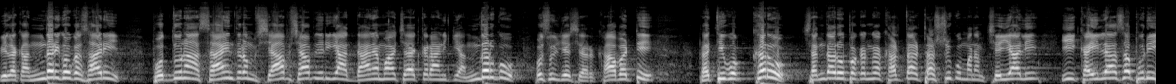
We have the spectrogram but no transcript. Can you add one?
వీళ్ళకి అందరికీ ఒకసారి పొద్దున సాయంత్రం షాప్ షాప్ తిరిగి ఆ దానమా చక్రానికి అందరికీ వసూలు చేశారు. కాబట్టి ప్రతి ఒక్కరూ చందారూపకంగా కర్తా ట్రస్టుకు మనం చేయాలి. ఈ కైలాసపురి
